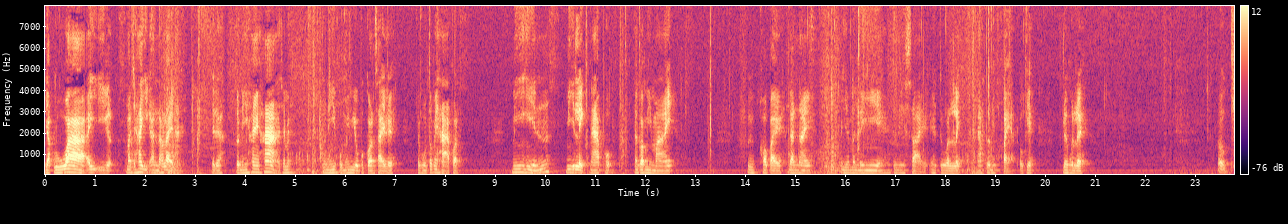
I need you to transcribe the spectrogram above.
อยากรู้ว่าไอ้อีกมันจะให้อีกอันเท่าไหร่นะ เดี๋ยวนะตัวนี้ให้ห้าใช่ไหมตัวนี้ผมไม่มีอุปกรณ์ใส่เลย ดี๋ยวผมต้องไปหาก่อน มีหิน มีเหล็กนะครับผม แล้วก็มีไม้ฟึบเข้าไปด้านในอัญมณีตัวนี้ใส่ตัวเหล็กนะตัวนี้แปดโอเค เริ่มกันเลย โอเค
